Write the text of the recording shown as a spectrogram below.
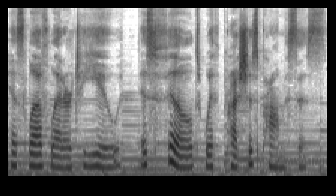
His love letter to you is filled with precious promises.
